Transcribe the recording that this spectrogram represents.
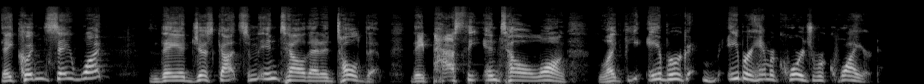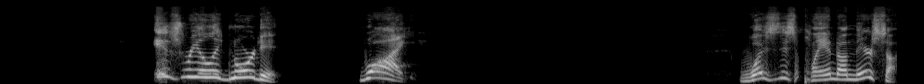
They couldn't say what. They had just got some intel that had told them. They passed the intel along like the Abraham Accords required. Israel ignored it. Why? Was this planned on their side?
